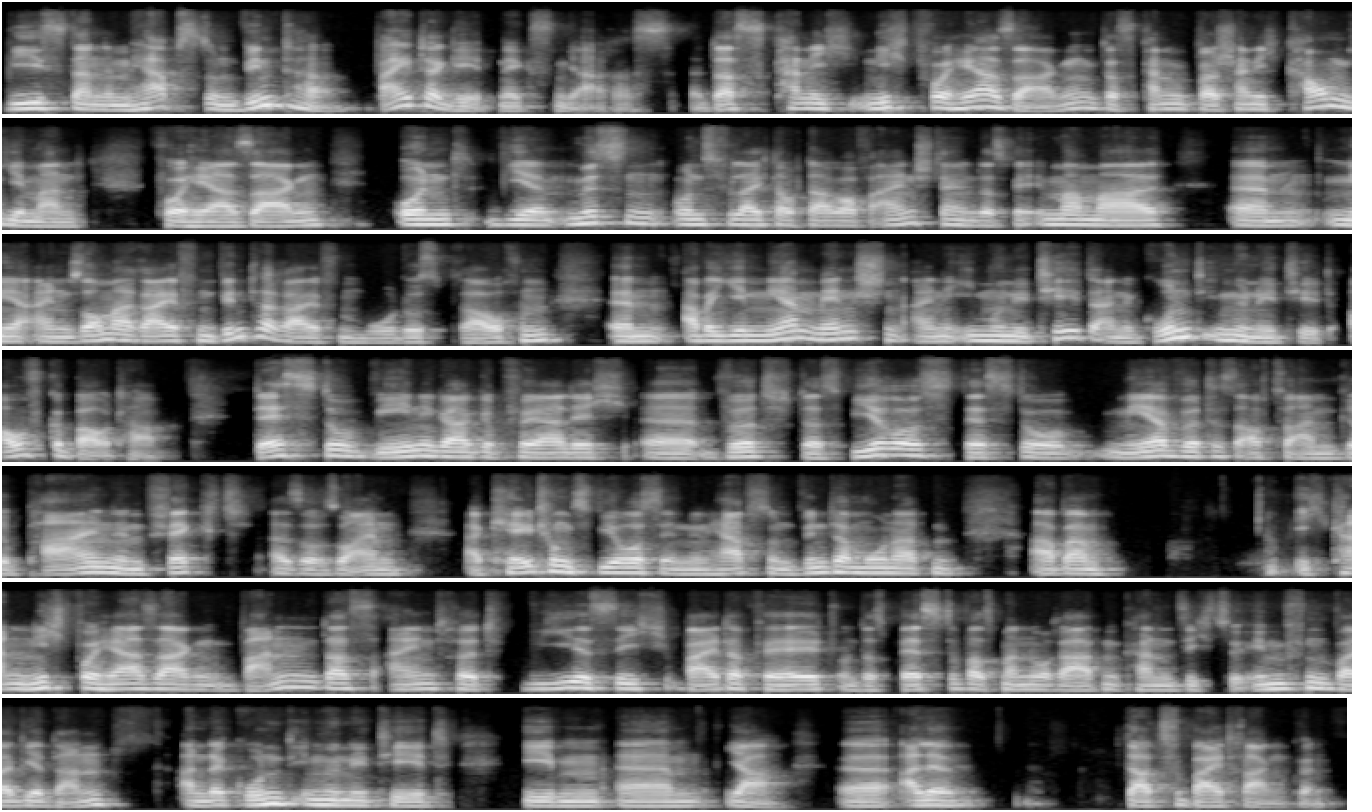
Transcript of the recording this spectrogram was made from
Wie es dann im Herbst und Winter weitergeht nächsten Jahres, das kann ich nicht vorhersagen. Das kann wahrscheinlich kaum jemand vorhersagen. Und wir müssen uns vielleicht auch darauf einstellen, dass wir immer mal ähm, mehr einen Sommerreifen, Winterreifen-Modus brauchen. Ähm, aber je mehr Menschen eine Immunität, eine Grundimmunität aufgebaut haben, desto weniger gefährlich äh, wird das Virus, desto mehr wird es auch zu einem grippalen Infekt, also so einem Erkältungsvirus in den Herbst- und Wintermonaten. Aber ich kann nicht vorhersagen, wann das eintritt, wie es sich weiter verhält. Und das Beste, was man nur raten kann, sich zu impfen, weil wir dann an der Grundimmunität eben ähm, ja äh, alle dazu beitragen können.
